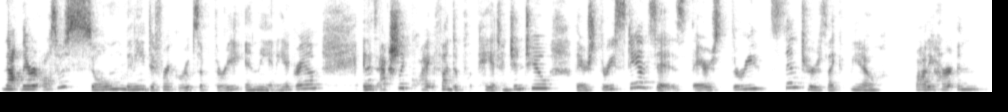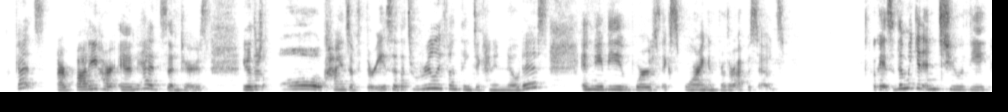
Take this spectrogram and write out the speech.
Now, there are also so many different groups of three in the Enneagram, and it's actually quite fun to pay attention to. There's three stances, there's three centers, like, you know, body, heart, and guts, our body, heart, and head centers. You know, there's all kinds of three. So that's a really fun thing to kind of notice and maybe worth exploring in further episodes. Okay, so then we get into the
